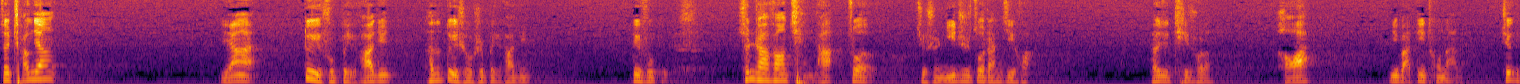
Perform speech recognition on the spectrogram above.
在长江沿岸对付北伐军，他的对手是北伐军。对付孙传芳请他做就是拟制作战计划，他就提出了：“好啊，你把地图拿来。”这个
